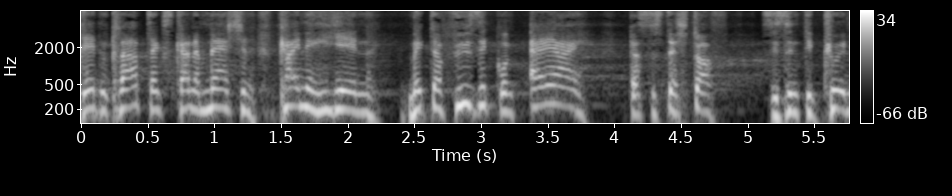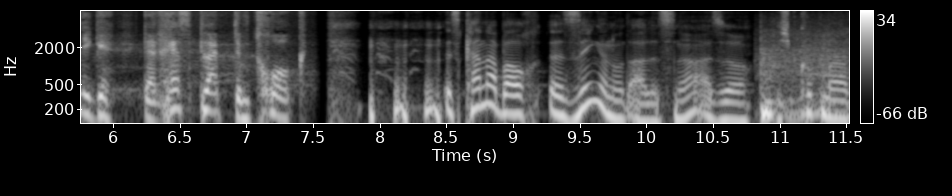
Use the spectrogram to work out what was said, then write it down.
reden Klartext, keine Märchen, keine Hyäne. Metaphysik und AI, das ist der Stoff. Sie sind die Könige, der Rest bleibt im Trog. Es kann aber auch äh, singen und alles, ne? Also, ich guck mal,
